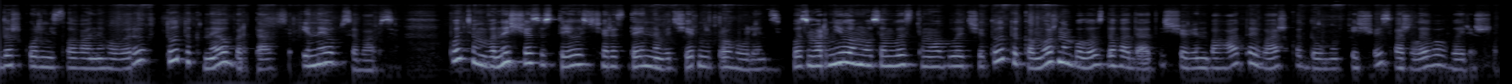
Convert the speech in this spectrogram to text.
дошкульні слова не говорив, тутик не обертався і не обзивався. Потім вони ще зустрілись через день на вечірній прогулянці. По змарнілому землистому обличчі Тутика можна було здогадати, що він багато і важко думав і щось важливо вирішив.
